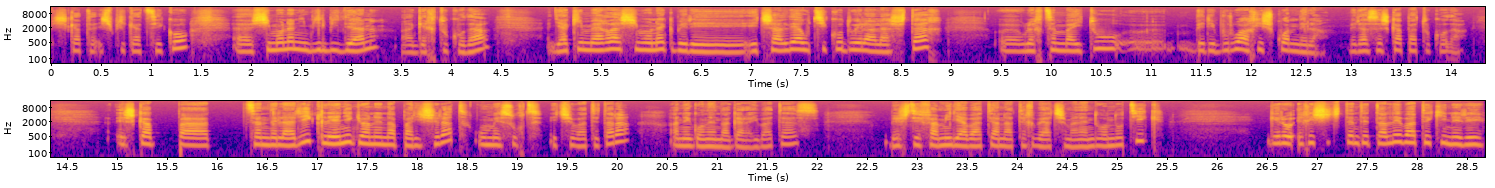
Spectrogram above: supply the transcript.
Piskat esplikatzeko, uh, Simonen ibilbidean agertuko da. Jakin behar da Simonek bere etxaldea utziko duela laster, uh, ulertzen baitu uh, bere burua ahiskoan dela. Beraz eskapatuko da. Eskapatzen delarik lehenik joanen da Pariserat, umezurtz etxe batetara, anegonen da garai batez, beste familia batean aterbe atsemanen du ondotik. Gero, errisitzten talde batekin ere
